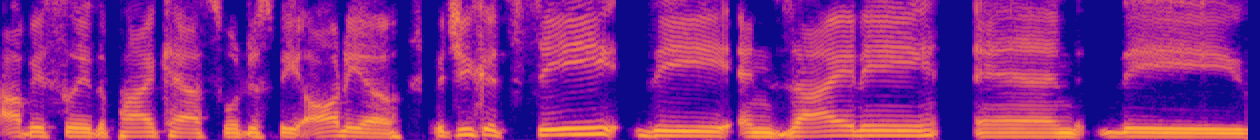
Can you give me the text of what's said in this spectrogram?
Obviously, the podcast will just be audio, but you could see the anxiety and the,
